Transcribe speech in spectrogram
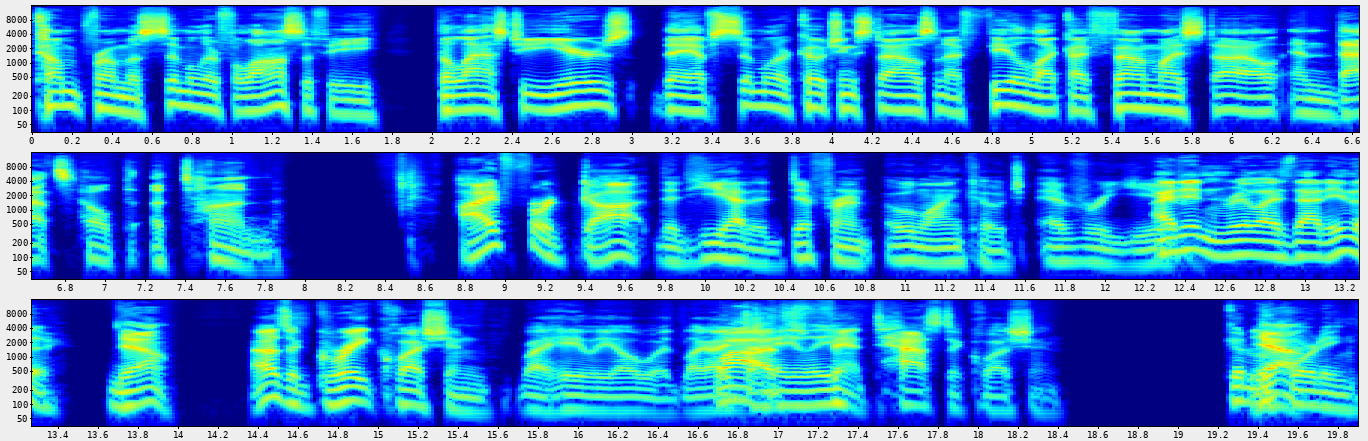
come from a similar philosophy the last two years, they have similar coaching styles. And I feel like I found my style, and that's helped a ton. I forgot that he had a different O line coach every year. I didn't realize that either. Yeah. That was a great question by Hayley Elwood. Like, Wow, I, that's Hayley. a fantastic question. Good Yeah. reporting.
